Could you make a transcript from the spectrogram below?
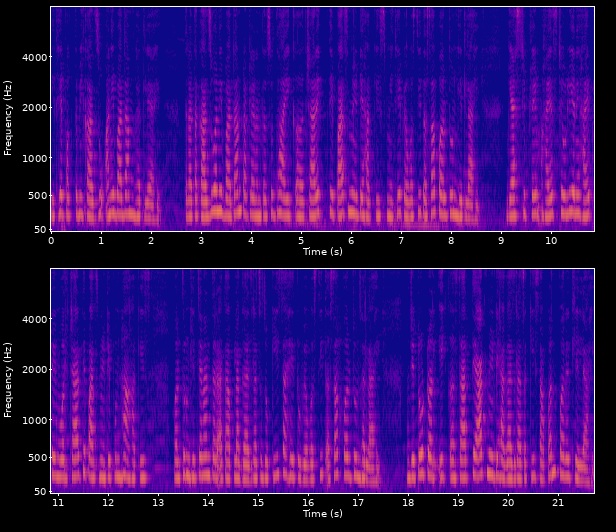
इथे फक्त मी काजू आणि बदाम घातले आहेत. तर आता काजू आणि बदाम टाकल्यानंतर सुद्धा एक चार एक ते पाच मिनिटे हा किस मी इथे व्यवस्थित असा परतून घेतला आहे. गॅसची फ्लेम हायेस्ट ठेवली आणि हाय फ्लेमवर चार ते पाच मिनिटे पुन्हा हा किस परतून घेतल्यानंतर आता आपला गाजराचा जो किस आहे तो व्यवस्थित असा परतून झाला आहे. म्हणजे टोटल एक सात ते आठ मिनिटे हा गाजराचा किस आपण परतलेला आहे.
